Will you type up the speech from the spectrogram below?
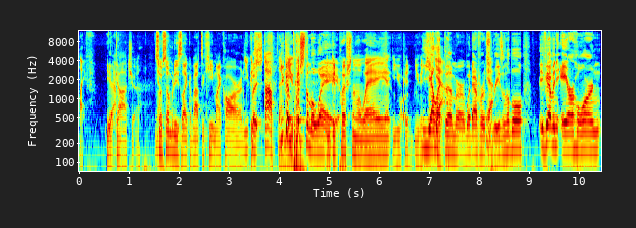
life. yeah, Gotcha. So if somebody's like about to key my car and You could stop them. you can push them away. You could push them away. You could you could yell at them or whatever is Yeah. reasonable. If you have an air horn,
